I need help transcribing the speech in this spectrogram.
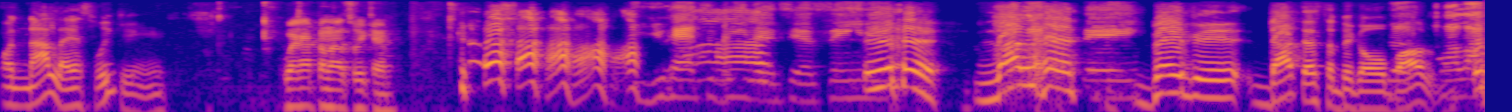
Well, not last weekend. What happened last weekend? You had to be there to have seen it. not All I can last, say- baby. Not that's a big old Look, bottle. all I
